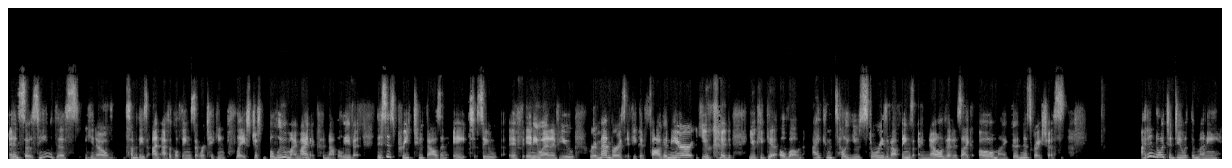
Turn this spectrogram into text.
and so seeing this, you know, some of these unethical things that were taking place just blew my mind. I could not believe it. This is pre 2008. So if anyone of you remembers, if you could fog a mirror, you could you could get a loan. I can tell you stories about things I know that is like, oh my goodness gracious. I didn't know what to do with the money.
